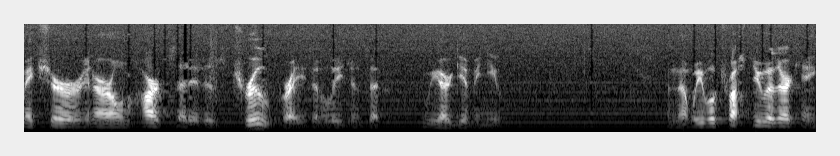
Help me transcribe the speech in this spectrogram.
make sure in our own hearts that it is true praise and allegiance that we are giving you. And that we will trust you as our King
